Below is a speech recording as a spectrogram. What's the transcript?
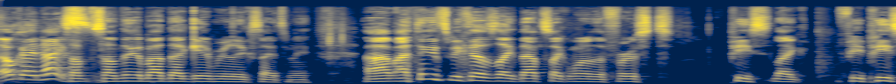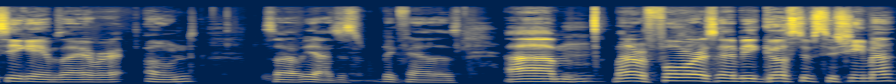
Okay, nice. some, something about that game really excites me. Um, I think it's because like that's like one of the first piece like PC games I ever owned. So yeah, just big fan of those. Um, My number four is going to be Ghost of Tsushima.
